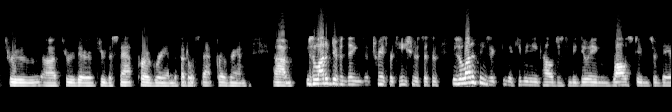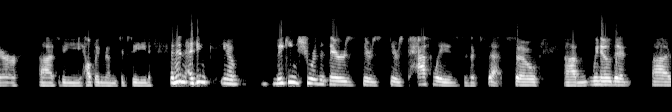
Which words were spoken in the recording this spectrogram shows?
through through their through the SNAP program, the federal SNAP program. Um, there's a lot of different things, transportation assistance. There's a lot of things that, that community colleges can be doing while students are there uh, to be helping them succeed. And then I think you know making sure that there's there's there's pathways to success. So um, we know that uh,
